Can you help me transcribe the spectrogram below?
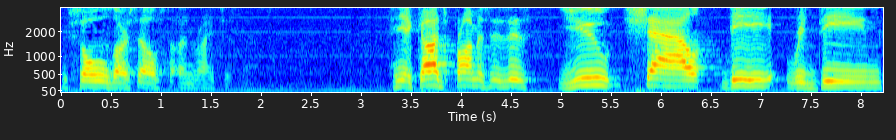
We've sold ourselves to unrighteousness. And yet God's promises is you shall be redeemed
